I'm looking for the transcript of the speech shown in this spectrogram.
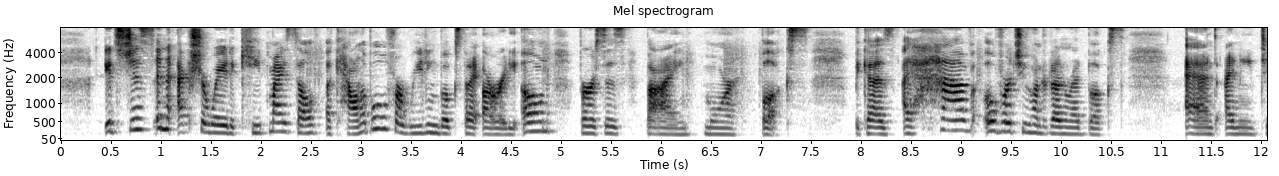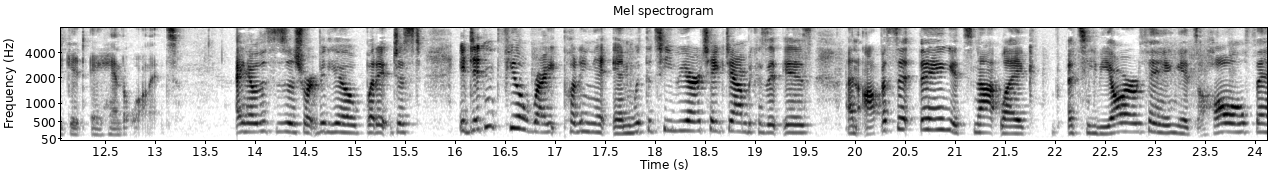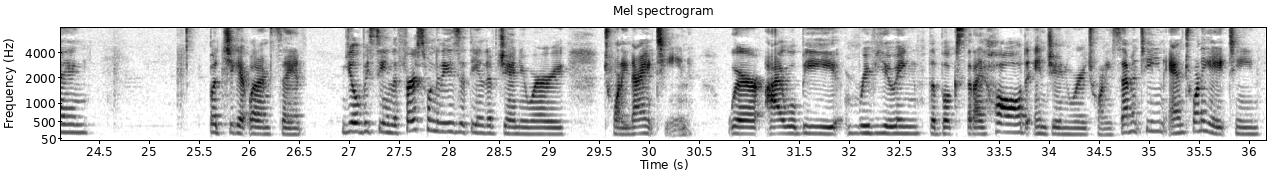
It's just an extra way to keep myself accountable for reading books that I already own versus buying more books. Because I have over 200 unread books and I need to get a handle on it. I know this is a short video, but it just, it didn't feel right putting it in with the TBR takedown because it is an opposite thing. It's not like a TBR thing, it's a haul thing, but you get what I'm saying. You'll be seeing the first one of these at the end of January 2019 where I will be reviewing the books that I hauled in January 2017 and 2018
